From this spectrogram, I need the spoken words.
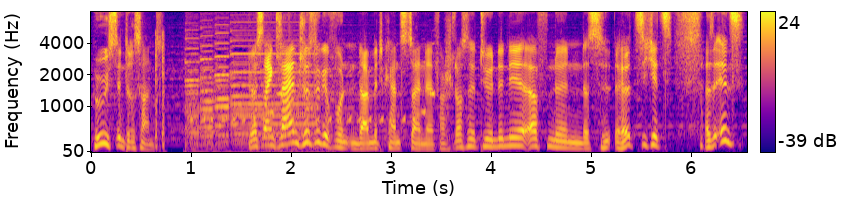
höchst interessant. Du hast einen kleinen Schlüssel gefunden. Damit kannst du eine verschlossene Tür in der Nähe öffnen. Das hört sich jetzt... Also ins...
